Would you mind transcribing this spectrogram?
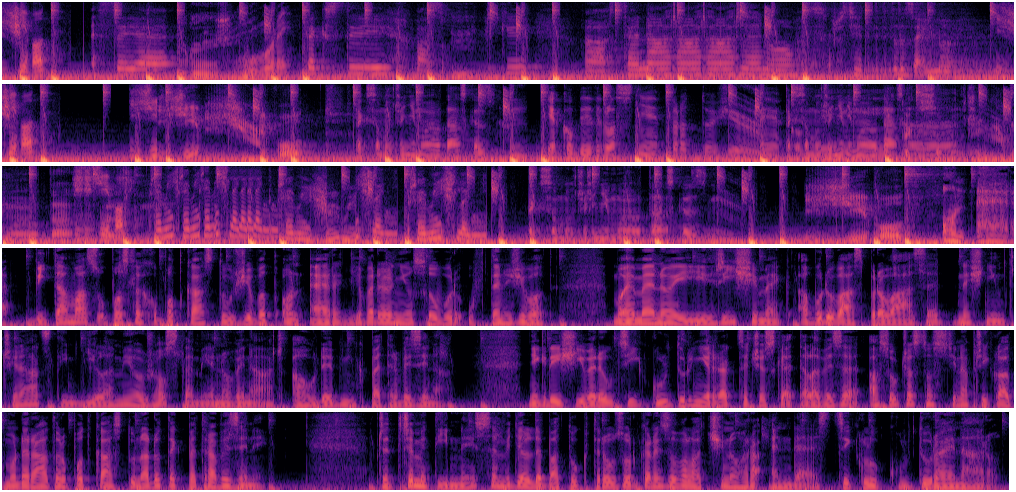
život, eseje, hovory, texty, básničky, a scénáře, no prostě je to zajímavý. život, život. Tak samozřejmě moje otázka zní, jakoby vlastně protože, jakoby, tak samozřejmě moje otázka život, přemýšlení, přemýšlení, přemýšlení, Přemýšlení. Tak samozřejmě moje otázka zní. Život. On Air. Vítám vás u poslechu podcastu Život on Air divadelního souboru Uf ten život. Moje jméno je Jiří Šimek a budu vás provázet dnešním 13. dílem, jehož hostem je novinář a hudebník Petr Vizina. Někdejší vedoucí kulturní redakce České televize a v současnosti například moderátor podcastu na dotek Petra Viziny. Před třemi týdny jsem viděl debatu, kterou zorganizovala činohra ND z cyklu Kultura je národ.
